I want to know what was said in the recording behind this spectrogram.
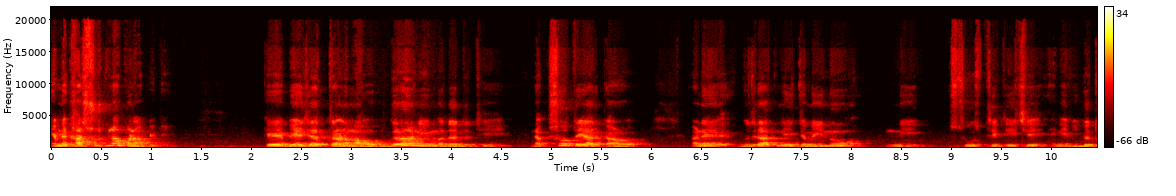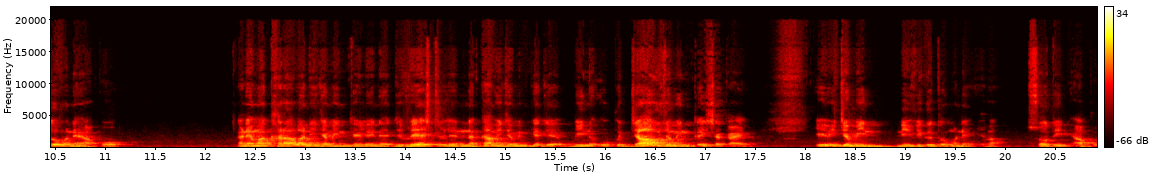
એમને ખાસ સૂચના પણ આપી હતી કે બે હજાર ત્રણમાં ઉપગ્રહની મદદથી નકશો તૈયાર કરો અને ગુજરાતની જમીનોની શું સ્થિતિ છે એની વિગતો મને આપો. અને એમાં ખરાબાની જમીનથી લઈને જે વેસ્ટ લેન્ડ નકામી જમીન કે જે બિન ઉપજાઉ જમીન કહી શકાય, એવી જમીનની વિગતો મને એમાં શોધીને આપો.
